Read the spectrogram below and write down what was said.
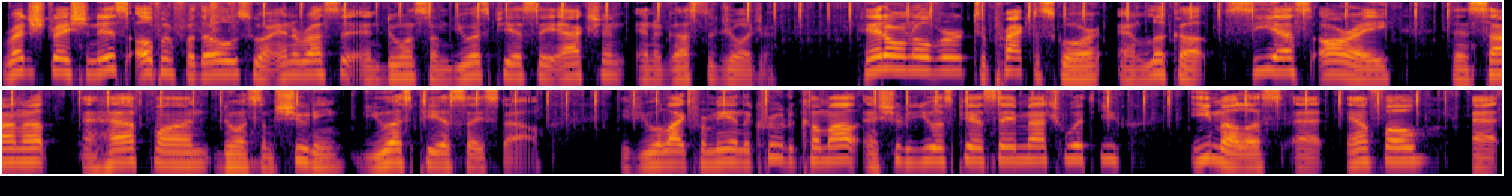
registration is open for those who are interested in doing some USPSA action in Augusta, Georgia. Head on over to PractiScore and look up CSRA, then sign up and have fun doing some shooting USPSA style. If you would like for me and the crew to come out and shoot a USPSA match with you, email us at info at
